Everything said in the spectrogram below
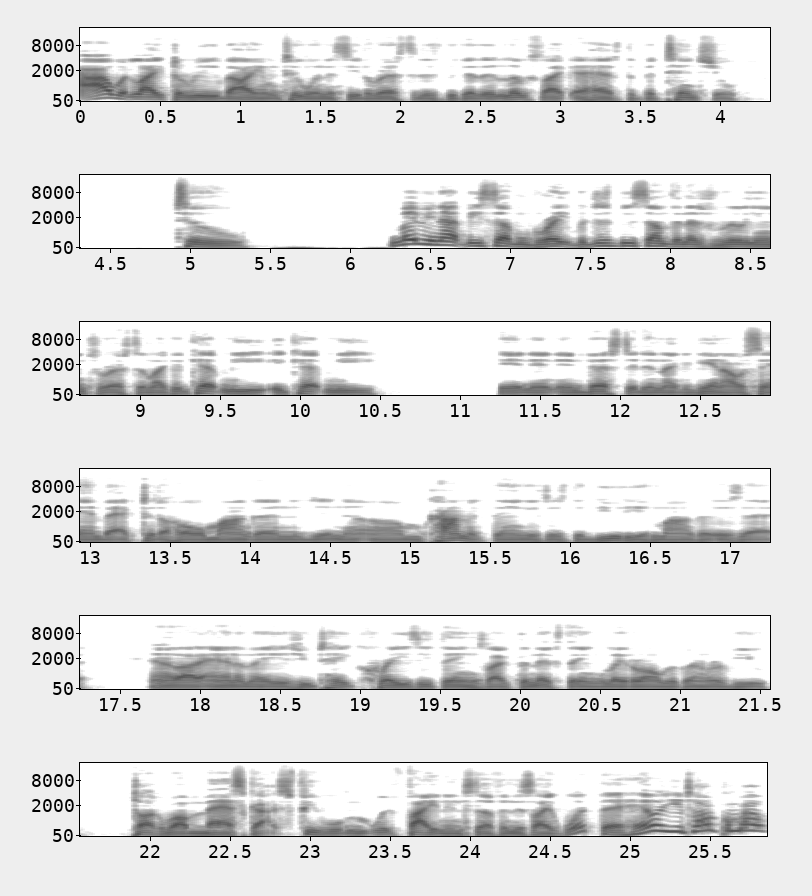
I would like to read volume two and to see the rest of this because it looks like it has the potential to maybe not be something great, but just be something that's really interesting. Like it kept me, it kept me in, in invested. And like again, I was saying back to the whole manga and, and the um, comic thing is just the beauty of manga is that, and a lot of anime is you take crazy things like the next thing later on we're going to review, talk about mascots, people with fighting and stuff, and it's like, what the hell are you talking about?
